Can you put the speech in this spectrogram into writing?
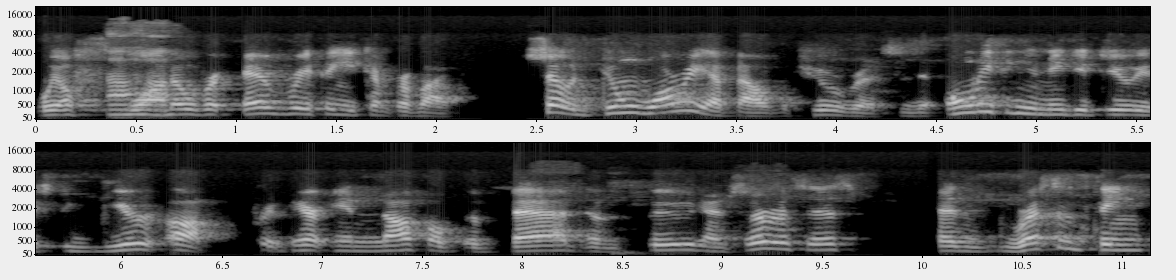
will flood uh-huh. over everything you can provide. So don't worry about the tourists. The only thing you need to do is to gear up, prepare enough of the bed and food and services, and rest of the thing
